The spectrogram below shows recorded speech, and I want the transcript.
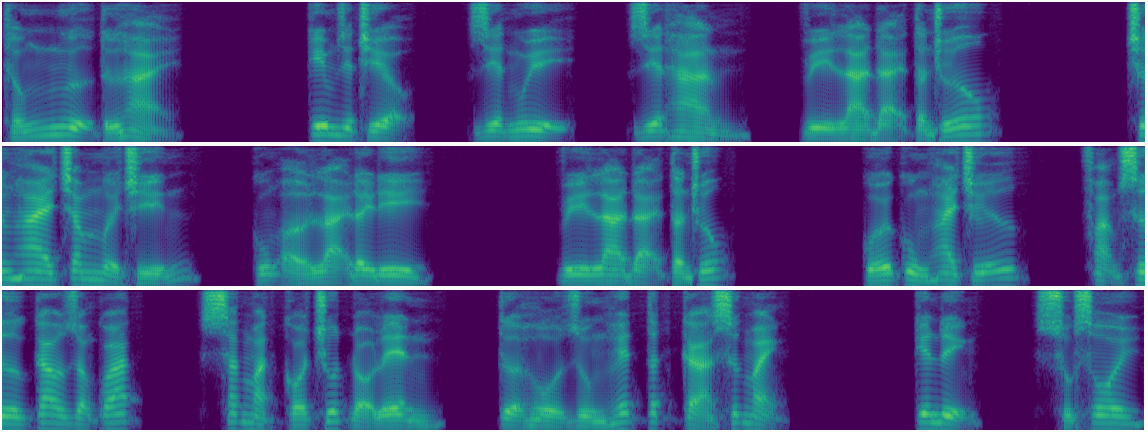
thống ngự tứ hải. Kim diệt triệu, diệt ngụy, diệt hàn, vì là đại tần trúc. Chương 219, cũng ở lại đây đi. Vì là đại tần trúc. Cuối cùng hai chữ, phạm sư cao giọng quát, sắc mặt có chút đỏ lên, tựa hồ dùng hết tất cả sức mạnh. Kiên định, sục sôi,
